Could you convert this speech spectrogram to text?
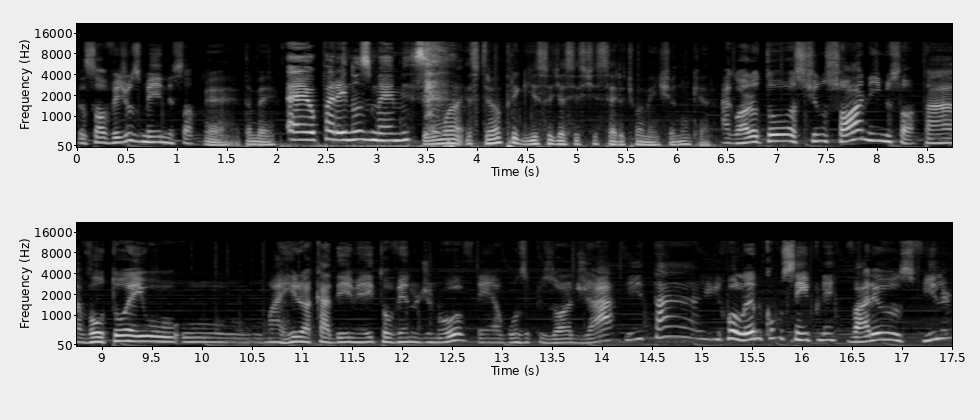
Eu só vejo os memes só. É, eu também. É, eu parei nos memes. Tenho uma extrema preguiça de assistir série ultimamente, eu não quero. Agora eu tô assistindo só anime só, tá? Voltou aí o, o My Hero Academia aí, tô vendo de novo. Tem alguns episódios já. E tá enrolando como sempre, né? Vários filler.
